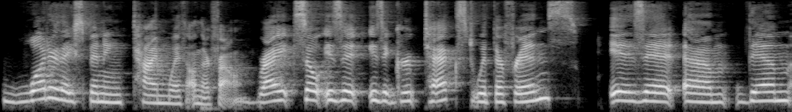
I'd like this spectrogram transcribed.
what are they spending time with on their phone, right? So is it is it group text with their friends? Is it um, them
